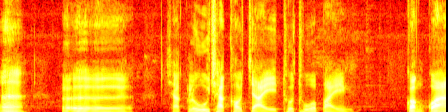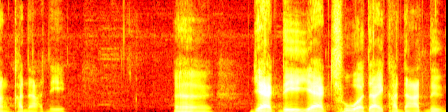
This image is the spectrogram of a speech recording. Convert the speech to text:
เออเออเออชักรู้ชักเข้าใจทั่ว ๆ ไปกว้างๆขนาดนี้เออแยกดีแยกชั่วได้ขนาดหนึ่ง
